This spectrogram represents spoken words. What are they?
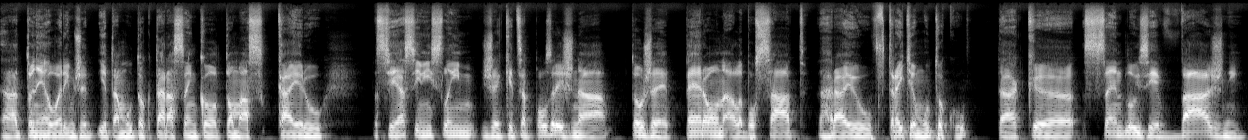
A to nehovorím, že je tam útok Tarasenko, Tomas Kajru. Proste ja si myslím, že keď sa pozrieš na to, že Peron alebo Sad hrajú v treťom útoku, tak eh, St. Louis je vážny,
